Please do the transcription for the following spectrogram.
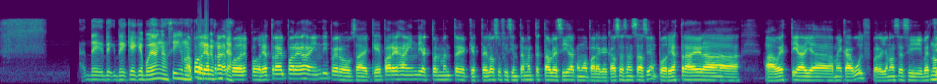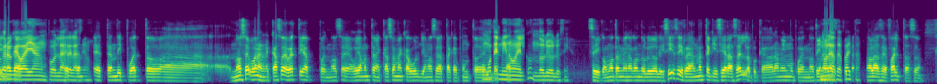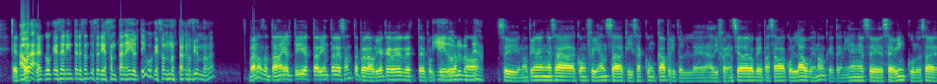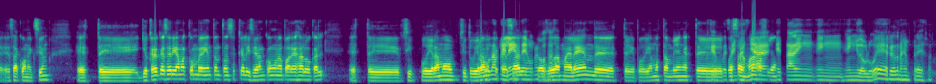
de, de, que, que, puedan así. No, podría, traer, podría, traer pareja indie, pero ¿sabes qué pareja indie actualmente que esté lo suficientemente establecida como para que cause sensación? Podrías traer a a Bestia y a Mecha Wolf, pero yo no sé si Bestia no creo que vayan por la relación estén dispuestos a no sé, bueno, en el caso de Bestia, pues no sé, obviamente en el caso de Mecha Wolf yo no sé hasta qué punto ¿Cómo terminó él con WWE? Sí, cómo terminó con WWE, sí, si realmente quisiera hacerlo, porque ahora mismo pues no tiene No le hace falta. No le hace falta, este, Ahora, este algo que sería interesante sería Santana y Ortiz, que eso no están haciendo nada. Bueno, Santana y Ortiz estaría interesante, pero habría que ver este porque no, sí, no tienen esa confianza quizás con Capitol, eh, a diferencia de lo que pasaba con Laue, ¿no? Que tenían ese, ese vínculo, esa, esa conexión. Este, yo creo que sería más conveniente entonces que lo hicieran con una pareja local este, si pudiéramos, si tuviéramos que pensar, los Judas Meléndez, este, podríamos también, este, pues, Mafia, está en, en, en IWR, otras empresas.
